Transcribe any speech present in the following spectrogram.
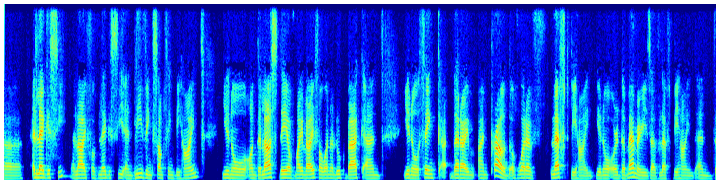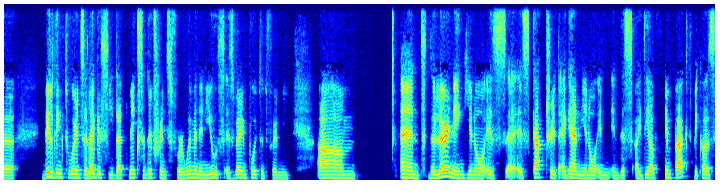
uh, a legacy a life of legacy and leaving something behind you know on the last day of my life i want to look back and you know think that i'm i'm proud of what i've left behind you know or the memories i've left behind and uh, building towards a legacy that makes a difference for women and youth is very important for me. Um, and the learning, you know, is uh, is captured again, you know, in in this idea of impact because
